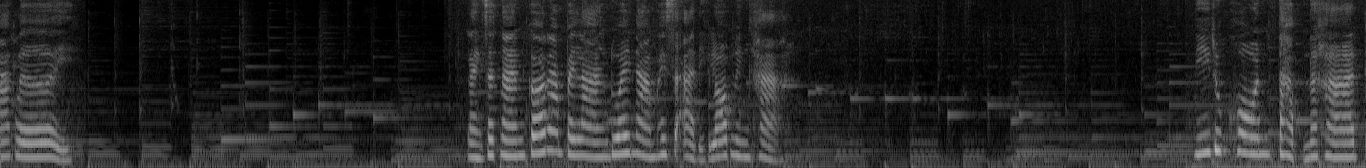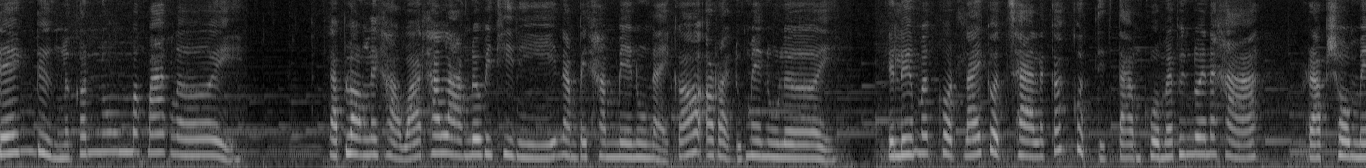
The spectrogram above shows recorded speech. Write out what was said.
มากๆเลย หลังจากนั้นก็นำไปล้างด้วยน้ำให้สะอาดอีกรอบนึงค่ะ นี่ทุกคนตับนะคะ เด้งดึงแล้วก็นุ่มมากๆเลย รับรองเลยค่ะว่าถ้าล้างด้วยวิธีนี้นำไปทำเมนูไหนก็อร่อยทุกเมนูเลย อย่าลืมมากดไลค์กดแชร์แล้วก็กดติดตามครัวแม่พึ่งด้วยนะคะ รับชมเม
